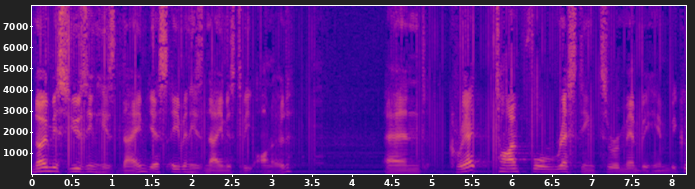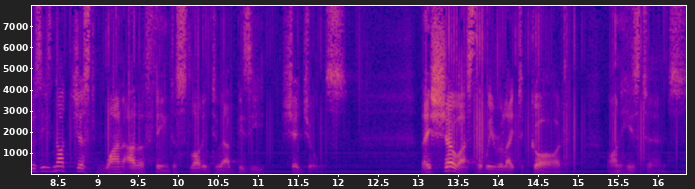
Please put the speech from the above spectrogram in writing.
No misusing his name. Yes, even his name is to be honoured. And create time for resting to remember him because he's not just one other thing to slot into our busy schedules. They show us that we relate to God on his terms.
